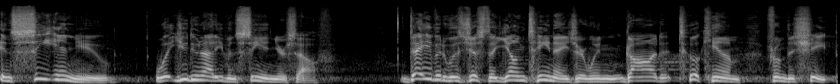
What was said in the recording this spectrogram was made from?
and see in you what you do not even see in yourself. David was just a young teenager when God took him from the sheep,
